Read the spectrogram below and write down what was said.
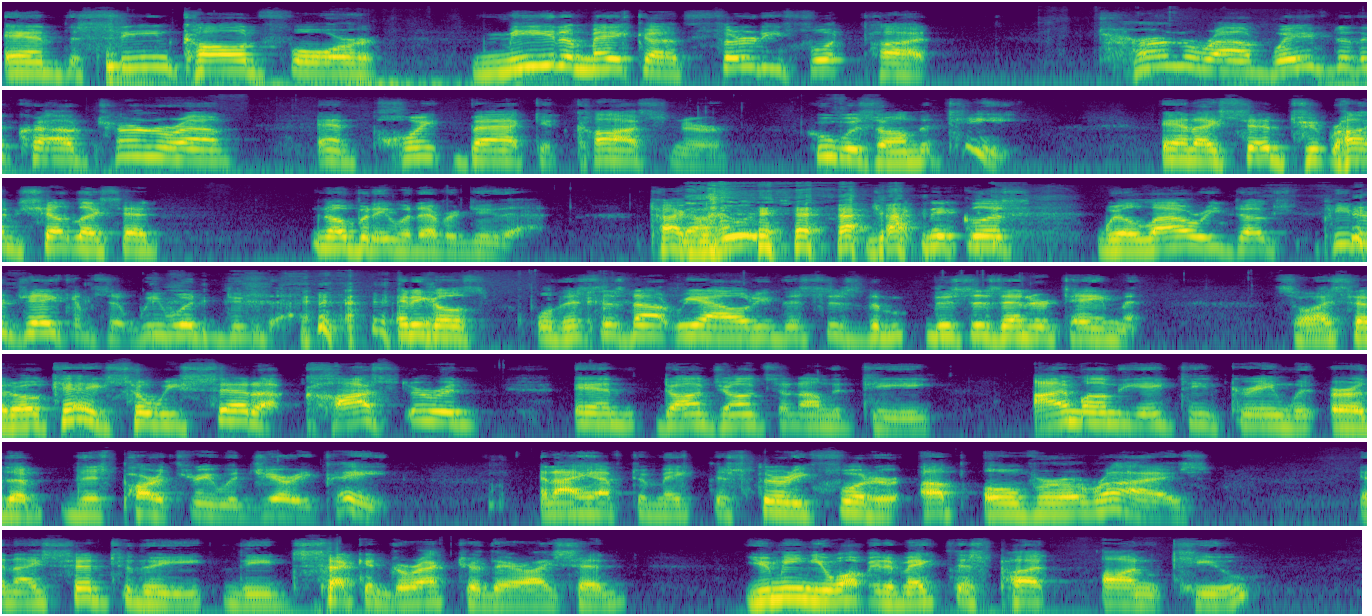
and the scene called for me to make a 30 foot putt, turn around, wave to the crowd, turn around, and point back at Costner, who was on the tee. And I said to Ron Shelton, I said, nobody would ever do that. Tiger Woods, Jack Nicklaus, Will Lowry, Doug, Peter Jacobsen, we wouldn't do that. And he goes, well, this is not reality. This is the this is entertainment. So I said, okay. So we set up Costner and and Don Johnson on the tee. I'm on the 18th green with, or the this part three with Jerry Pate, and I have to make this 30 footer up over a rise. And I said to the the second director there, I said, "You mean you want me to make this putt on cue?"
